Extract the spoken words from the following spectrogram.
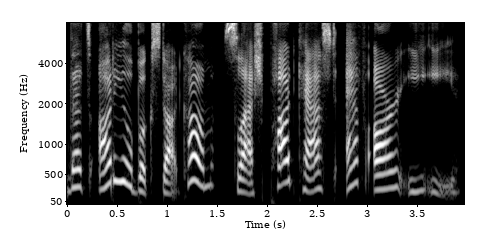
That's audiobooks.com slash podcast F R E E.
